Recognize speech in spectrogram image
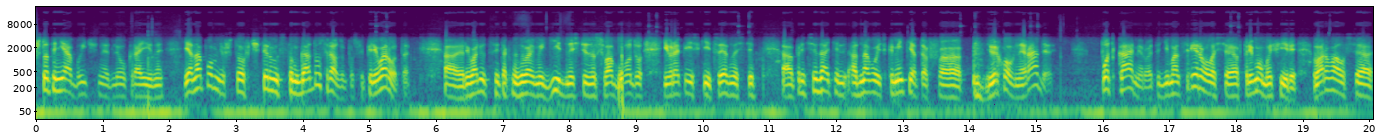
что-то необычное для Украины. Я напомню, что в 2014 году, сразу после переворота, э, революции так называемой гидности за свободу, европейские ценности, э, председатель одного из комитетов Верховной Рады, под камеру, это демонстрировалось э, в прямом эфире, ворвался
